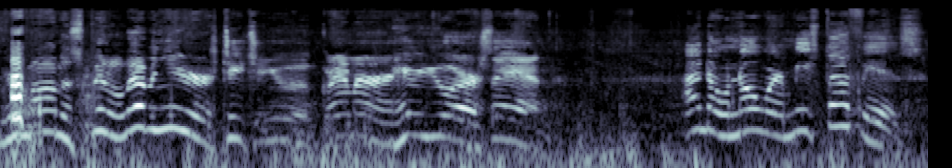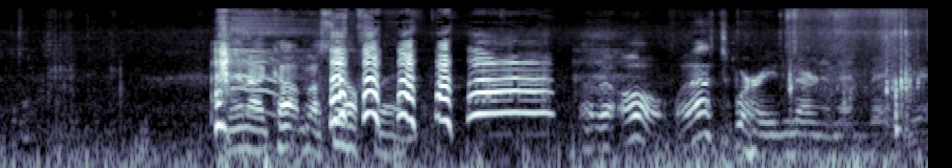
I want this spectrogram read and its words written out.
Your mom has spent 11 years teaching you grammar, and here you are saying, I don't know where me stuff is. then I caught myself saying, I thought, oh, well, that's where he's learning that bad grammar.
